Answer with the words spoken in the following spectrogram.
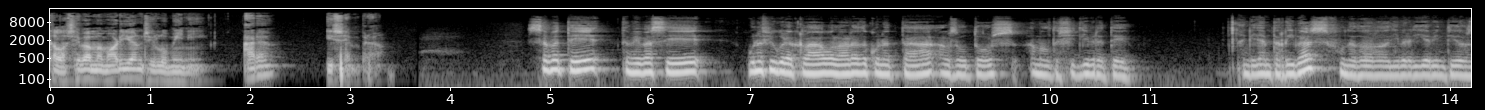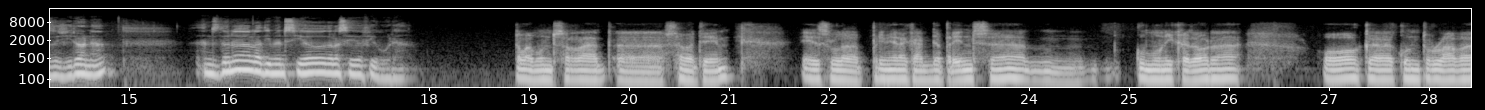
Que la seva memòria ens il·lumini, ara i sempre. Sabater també va ser una figura clau a l'hora de connectar els autors amb el teixit llibreter. En Guillem Terribas, fundador de la llibreria 22 de Girona, ens dona la dimensió de la seva figura la Montserrat eh, Sabater és la primera cap de premsa mm, comunicadora o que controlava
